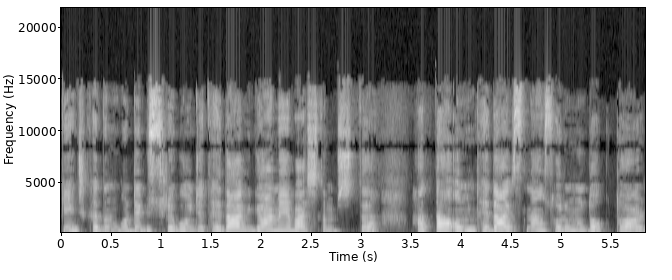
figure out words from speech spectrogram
Genç kadın burada bir süre boyunca tedavi görmeye başlamıştı. Hatta onun tedavisinden sorumlu doktor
